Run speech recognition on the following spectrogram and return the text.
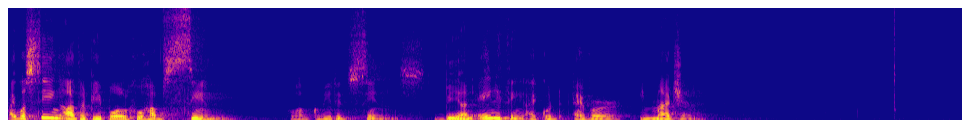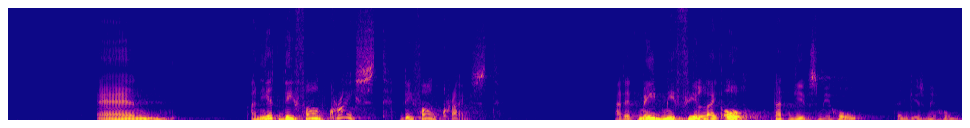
I was seeing other people who have sinned, who have committed sins beyond anything I could ever imagine. And, and yet they found Christ. They found Christ. And it made me feel like, oh, that gives me hope. That gives me hope.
